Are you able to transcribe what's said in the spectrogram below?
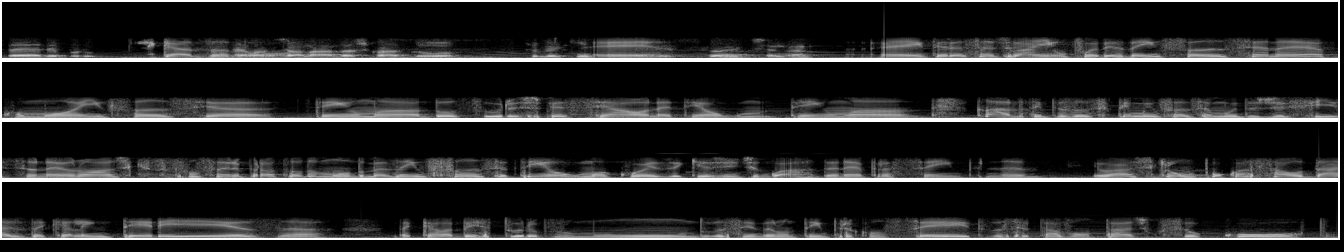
cérebro relacionadas com a dor. Você vê que é. interessante, é. né? É interessante o poder da infância, né? Como a infância tem uma doçura especial, né? Tem algum, tem uma, claro, tem pessoas que têm uma infância muito difícil, né? Eu não acho que isso funcione para todo mundo, mas a infância tem alguma coisa que a gente guarda, né, para sempre, né? Eu acho que é um pouco a saudade daquela interesa, daquela abertura para o mundo. Você ainda não tem preconceito, você está à vontade com o seu corpo,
